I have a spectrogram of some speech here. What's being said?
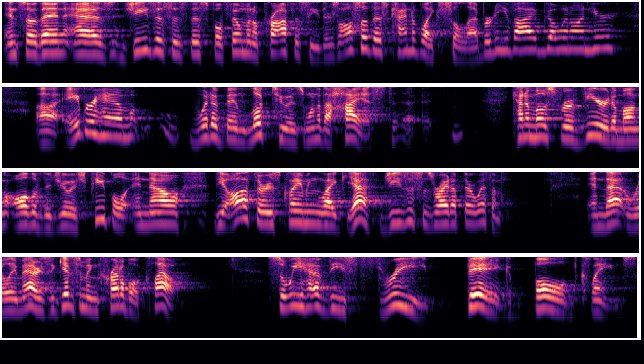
And so then, as Jesus is this fulfillment of prophecy, there's also this kind of like celebrity vibe going on here. Uh, Abraham would have been looked to as one of the highest. Uh, kind of most revered among all of the Jewish people. And now the author is claiming, like, yeah, Jesus is right up there with him. And that really matters. It gives him incredible clout. So we have these three big, bold claims.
